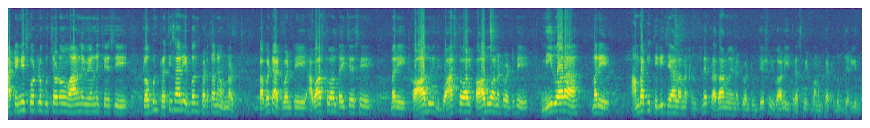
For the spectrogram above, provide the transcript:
ఆ టెన్నిస్ కోర్టులో కూర్చోవడం వాళ్ళని వీళ్ళని చేసి క్లబ్ని ప్రతిసారి ఇబ్బంది పెడతానే ఉన్నాడు. కాబట్టి అటువంటి అవాస్తవాలు దయచేసి మరి కాదు ఇది వాస్తవాలు కాదు అన్నటువంటిది మీ ద్వారా మరి అందరికీ తెలియజేయాలన్నటువంటిదే ప్రధానమైనటువంటి ఉద్దేశం. ఇవాళ ఈ ప్రెస్ మీట్ మనం పెట్టడం జరిగింది.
